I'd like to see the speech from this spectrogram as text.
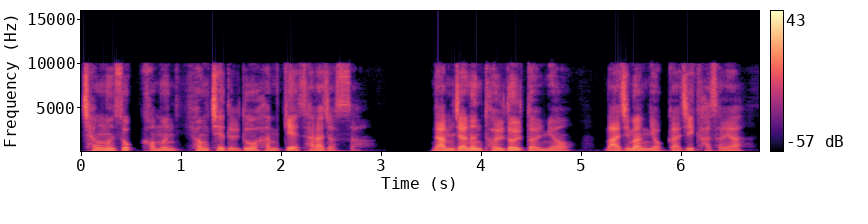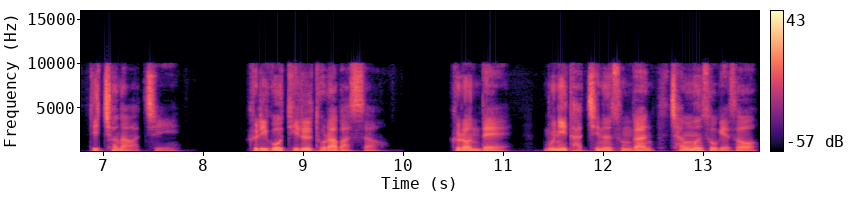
창문 속 검은 형체들도 함께 사라졌어. 남자는 덜덜 떨며 마지막 역까지 가서야 뛰쳐나왔지. 그리고 뒤를 돌아봤어. 그런데 문이 닫히는 순간 창문 속에서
